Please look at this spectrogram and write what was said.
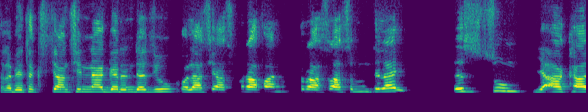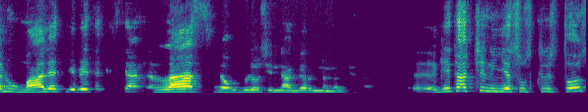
ስለ ቤተክርስቲያን ሲናገር እንደዚሁ ቆላሲያስ ምዕራፍ 1 ቁጥር 18 ላይ እሱም የአካሉ ማለት የቤተክርስቲያን ራስ ነው ብሎ ሲናገር እንመለከታለን ጌታችን ኢየሱስ ክርስቶስ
